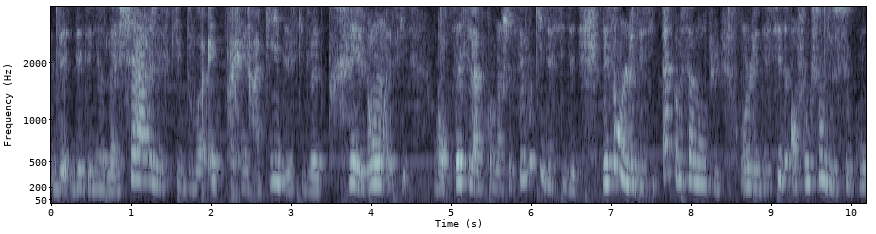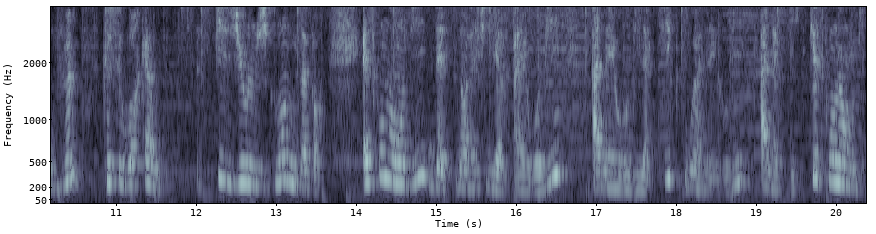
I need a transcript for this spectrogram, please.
détenir de la charge? Est-ce qu'il doit être très rapide? Est-ce qu'il doit être très long? Est-ce qu'il... Bon, ça c'est la première chose, c'est vous qui décidez. Mais ça, on ne le décide pas comme ça non plus. On le décide en fonction de ce qu'on veut que ce workout physiologiquement nous apporte. Est-ce qu'on a envie d'être dans la filière aérobie, anaérobie lactique ou anaérobie alactique. Qu'est-ce qu'on a envie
